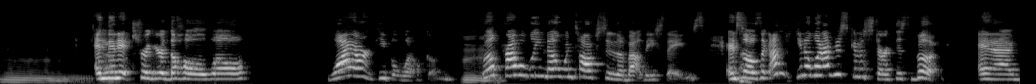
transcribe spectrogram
Mm. And then it triggered the whole, well, why aren't people welcome? Mm. Well, probably no one talks to them about these things. And so I was like, I'm, you know what? I'm just going to start this book and I,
